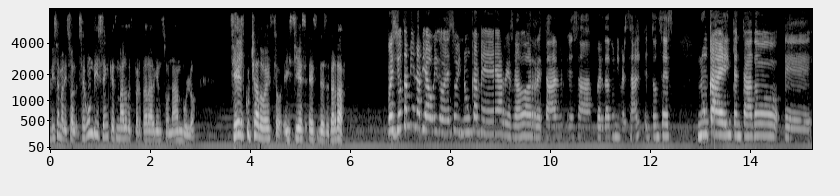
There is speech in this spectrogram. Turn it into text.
dice Marisol, según dicen que es malo despertar a alguien sonámbulo? Sí, he escuchado eso y sí es, es, verdad. Pues yo también había oído eso y nunca me he arriesgado a retar esa verdad universal. Entonces, nunca he intentado eh,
